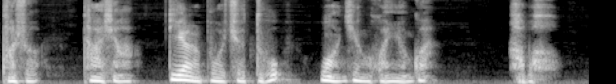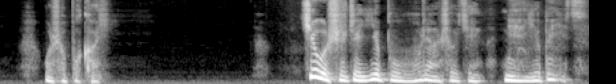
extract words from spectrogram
他说他想第二步去读《望经还原观》，好不好？我说不可以。就是这一部《无量寿经》念一辈子，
